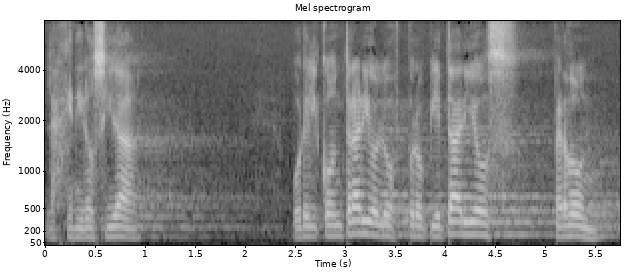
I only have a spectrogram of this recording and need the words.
la generosidad. Por el contrario, los propietarios, perdón,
